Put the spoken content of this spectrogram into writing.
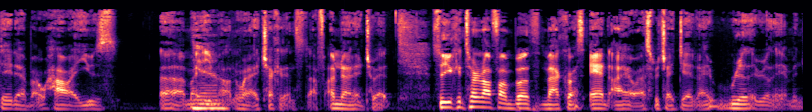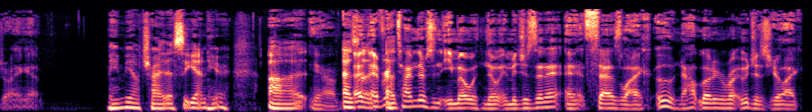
data about how I use uh, my Yeah. email and when I check it and stuff. I'm not into it. So you can turn it off on both macOS and iOS, which I did. I really really am enjoying it. Maybe I'll try this again here. Uh, Yeah. A- Every a- time there's an email with no images in it and it says like, "Oh, not loading remote images," you're like,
